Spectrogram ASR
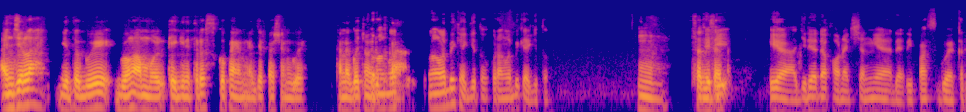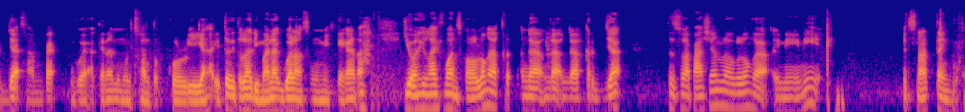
anjir lah gitu gue gue nggak mau kayak gini terus gue pengen ngajar passion gue karena gue cuma kurang, lebih, kurang lebih kayak gitu kurang lebih kayak gitu hmm, jadi Iya, jadi ada connectionnya dari pas gue kerja sampai gue akhirnya memutuskan untuk kuliah itu itulah di mana gue langsung memikirkan ah you only life once kalau lo nggak nggak nggak nggak kerja sesuai passion lo lo nggak ini ini it's nothing gitu.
